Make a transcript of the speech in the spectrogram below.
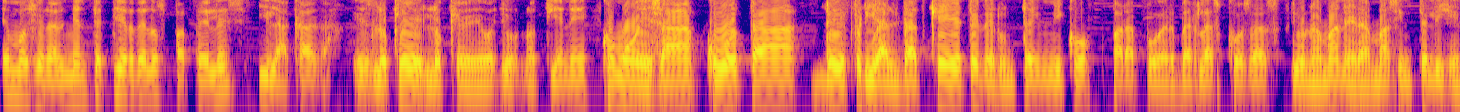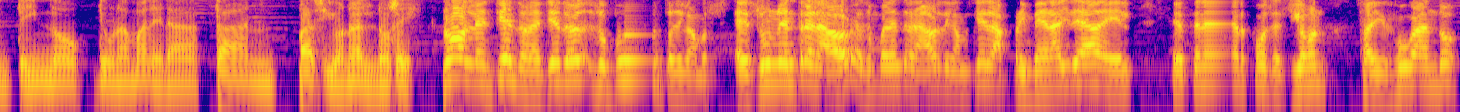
emocionalmente pierde los papeles y la caga. Es lo que, lo que veo yo. No tiene como esa cuota de frialdad que debe tener un técnico para poder ver las cosas de una manera más inteligente y no de una manera tan pasional, no sé. No, le entiendo, le entiendo su punto, digamos. Es un entrenador, es un buen entrenador, digamos que la primera idea de él es tener posesión, salir jugando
